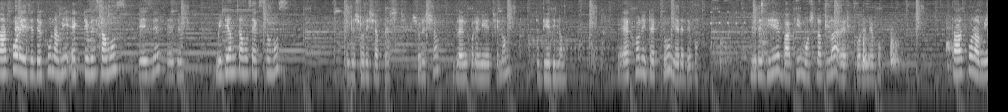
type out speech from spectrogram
তারপর এই যে দেখুন আমি এক টেবিল চামচ, এই যে এই যে মিডিয়াম চামচ, এক চামচ, এই যে সরিষা পেস্ট। সরিষা ব্লেন্ড করে নিয়েছিলাম তো দিয়ে দিলাম। তো এখন এটা একটু নেড়ে দেব। নেড়ে দিয়ে বাকি মশলাগুলো অ্যাড করে নেব। তারপর আমি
